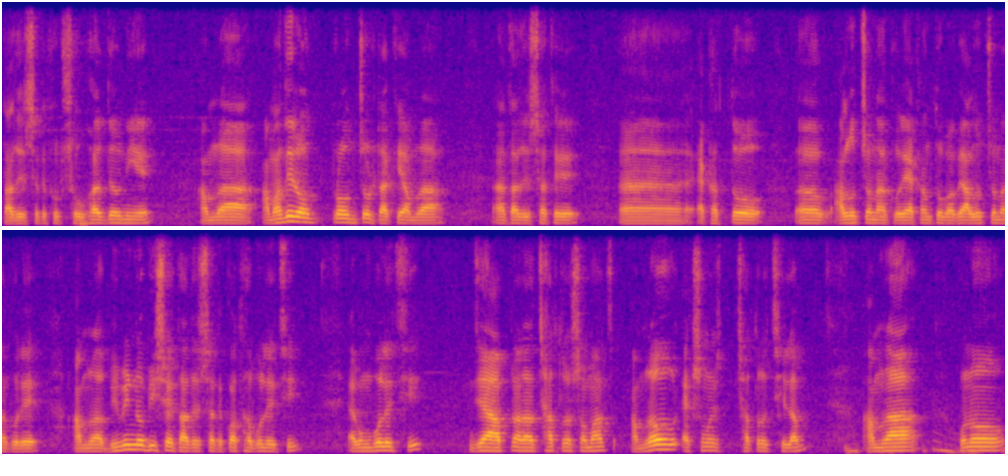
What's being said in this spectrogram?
তাদের সাথে খুব সৌহার্দ্য নিয়ে আমরা আমাদের অঞ্চলটাকে আমরা তাদের সাথে একাত্ম আলোচনা করে, একান্তভাবে আলোচনা করে আমরা বিভিন্ন বিষয়ে তাদের সাথে কথা বলেছি এবং বলেছি যে আপনারা ছাত্র সমাজ, আমরাও একসময় ছাত্র ছিলাম। আমরা কোনো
